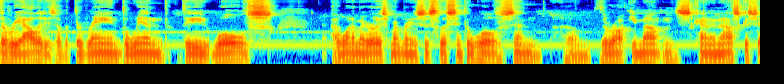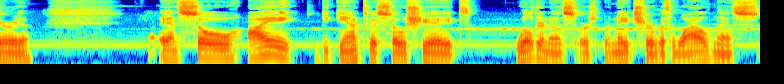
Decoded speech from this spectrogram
the realities of it: the rain, the wind, the wolves. Uh, one of my earliest memories is listening to wolves in um, the Rocky Mountains, Kananaskis area. And so I began to associate wilderness or, or nature with wildness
